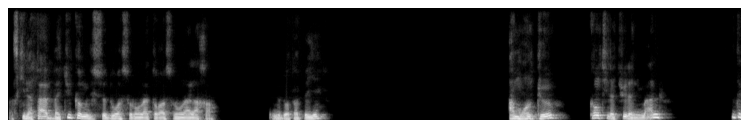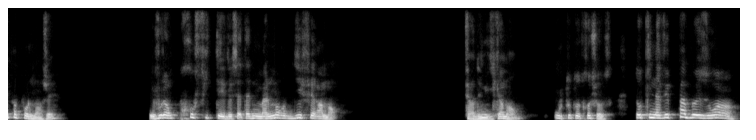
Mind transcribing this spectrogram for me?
parce qu'il n'a pas abattu comme il se doit selon la Torah, selon la lacha. Il ne doit pas payer. À moins que, quand il a tué l'animal, ce n'était pas pour le manger. Il voulait en profiter de cet animal mort différemment. Faire des médicaments, ou toute autre chose. Donc il n'avait pas besoin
